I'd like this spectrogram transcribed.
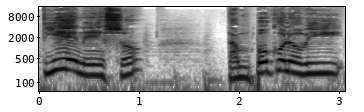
tiene eso, tampoco lo vi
